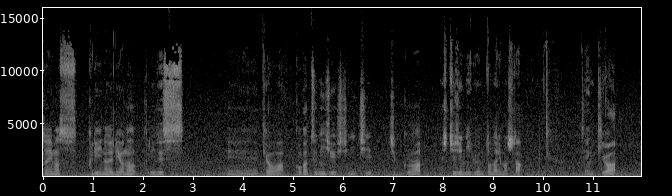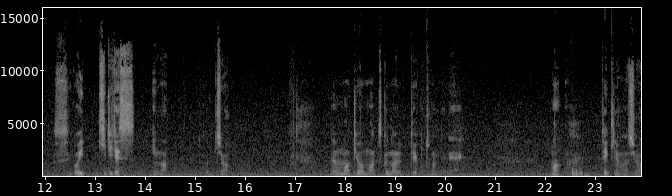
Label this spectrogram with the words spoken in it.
ざいます。クリーナレディオのクリです、えー、今日は5月27日。時刻は7時2分となりました。天気はすごい霧です。今こっちは。でもまあ今日も暑くなるっていうことなんでね。まあ天気の話は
